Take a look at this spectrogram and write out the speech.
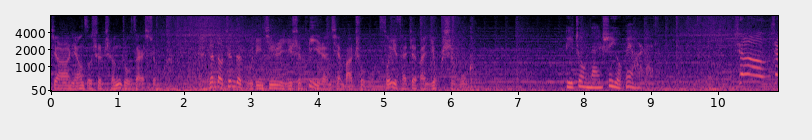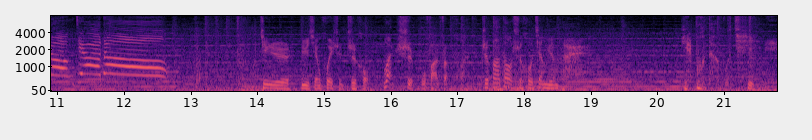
江二娘子是成竹在胸啊！难道真的笃定今日一事必然牵拔出国，所以才这般有恃无恐？李仲南是有备而来的。圣上驾到！今日御前会审之后，万事无法转换，只怕到时候江元柏也不得不弃你。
